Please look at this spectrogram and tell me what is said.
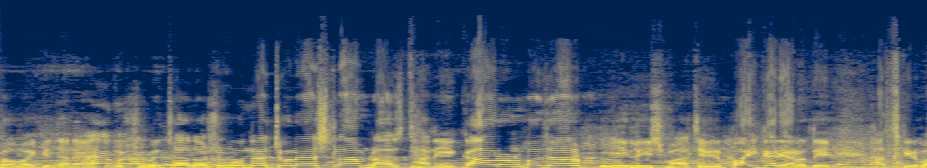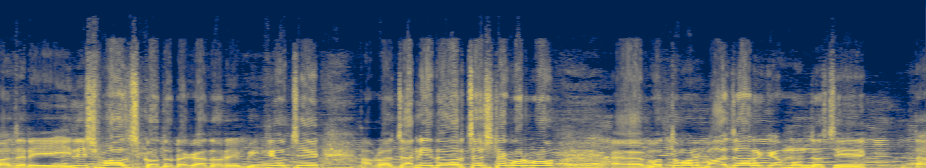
সবাইকে জানাই আন্তরিক শুভেচ্ছা। দর্শক বন্ধুরা চলে আসলাম রাজধানী কাউরন বাজার ইলিশ মাছের পাইকারি আড়তে। আজকের বাজারে ইলিশ মাছ কত টাকা দরে বিক্রি হচ্ছে আমরা জানিয়ে দেওয়ার চেষ্টা করব। বর্তমান বাজার কেমন যাচ্ছে তা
